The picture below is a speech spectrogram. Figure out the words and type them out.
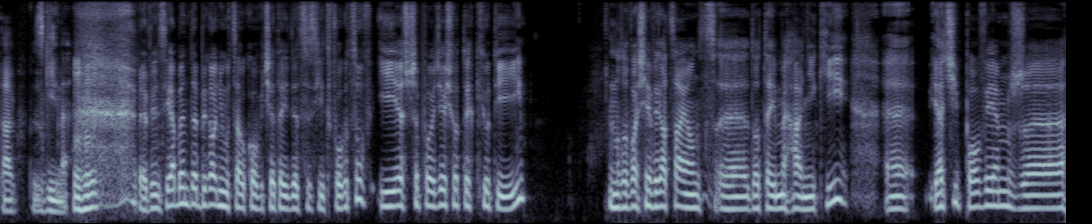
tak, zginę. Mhm. Więc ja będę bronił całkowicie tej decyzji twórców i jeszcze powiedziałeś o tych QTE. No to właśnie wracając do tej mechaniki, ja ci powiem, że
